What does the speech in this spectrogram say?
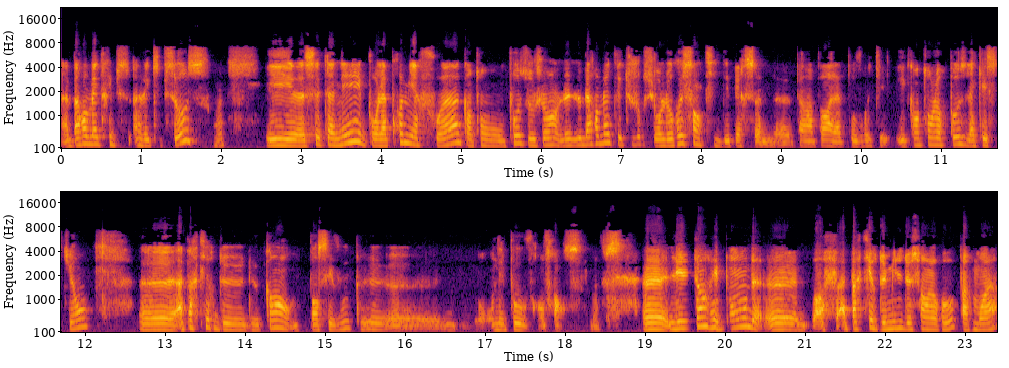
un baromètre avec Ipsos, hein, et cette année, pour la première fois, quand on pose aux gens, le, baromètre est toujours sur le ressenti des personnes par rapport à la pauvreté, et quand on leur pose la question, à partir de, de quand pensez-vous que on est pauvre en France. Euh, les gens répondent euh, à partir de 1200 euros par mois,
